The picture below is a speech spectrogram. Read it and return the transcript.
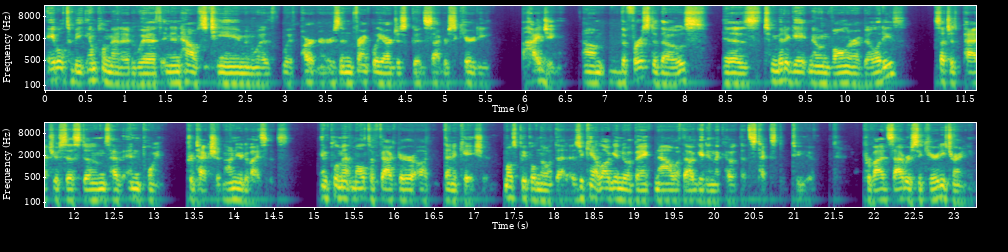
able to be implemented with an in house team and with, with partners, and frankly, are just good cybersecurity hygiene. Um, the first of those is to mitigate known vulnerabilities such as patch your systems, have endpoint protection on your devices, implement multi factor authentication. Most people know what that is. You can't log into a bank now without getting the code that's texted to you. Provide cybersecurity training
